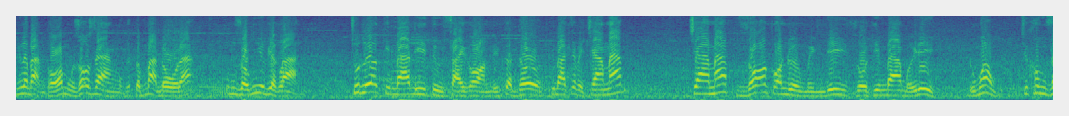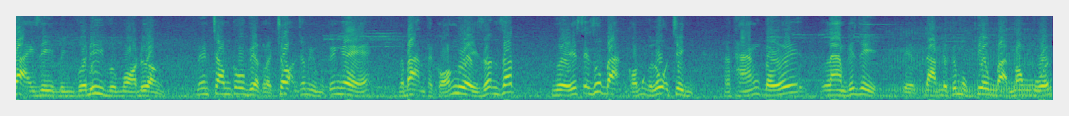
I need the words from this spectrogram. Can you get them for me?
Nghĩa là bạn có một rõ ràng một cái tấm bản đồ đã. Cũng giống như việc là chút nữa Kim Ba đi từ Sài Gòn đến Cần Thơ Kim Ba sẽ phải tra map. Tra map rõ con đường mình đi rồi Kim Ba mới đi đúng không? Chứ không dại gì mình vừa đi vừa mò đường. Nên trong công việc là chọn cho mình một cái nghề ấy, là bạn phải có người dẫn dắt người ấy sẽ giúp bạn có một cái lộ trình là tháng tới làm cái gì để đạt được cái mục tiêu mà bạn mong muốn.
